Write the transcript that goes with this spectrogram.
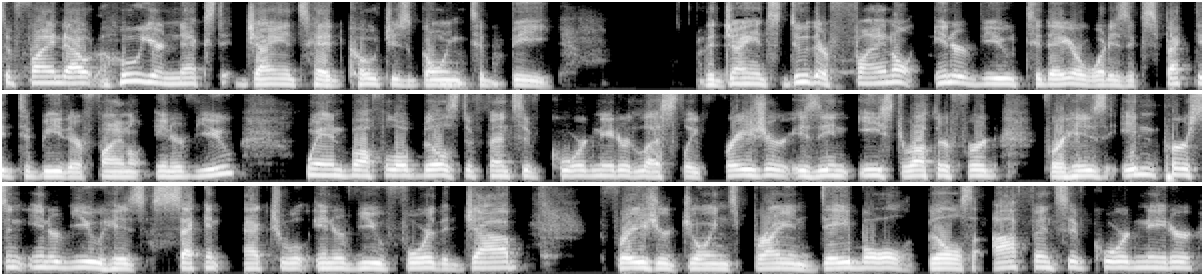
to find out who your next Giants head coach is going to be. The Giants do their final interview today, or what is expected to be their final interview when Buffalo Bills defensive coordinator Leslie Frazier is in East Rutherford for his in person interview, his second actual interview for the job. Frazier joins Brian Daboll, Bills offensive coordinator,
